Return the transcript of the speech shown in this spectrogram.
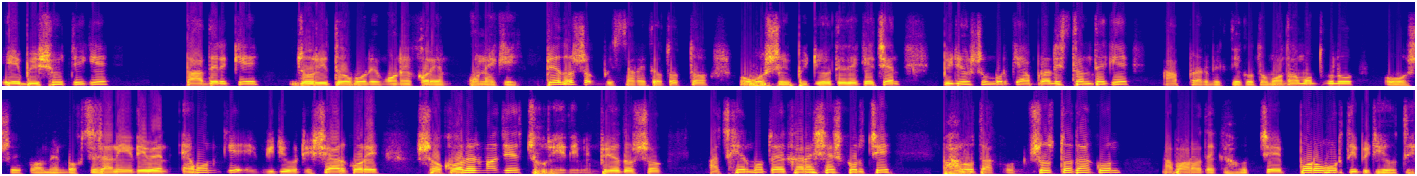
এই বিষয়টিকে তাদেরকে জড়িত বলে মনে করেন অনেকেই। প্রিয় দর্শক, বিস্তারিত তথ্য অবশ্যই ভিডিওতে দেখেছেন। ভিডিও সম্পর্কে আপনার স্থান থেকে আপনার ব্যক্তিগত মতামতগুলো অবশ্যই কমেন্ট বক্সে জানিয়ে দিবেন। এমনকি এই ভিডিওটি শেয়ার করে সকলের মাঝে ছড়িয়ে দিবেন। প্রিয় দর্শক, আজকের মতো এখানে শেষ করছি। ভালো থাকুন, সুস্থ থাকুন। আবারও দেখা হচ্ছে পরবর্তী ভিডিওতে।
